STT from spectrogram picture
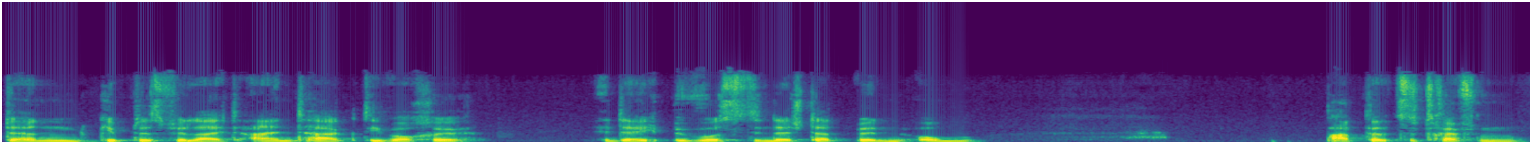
dann gibt es vielleicht einen Tag die Woche, in der ich bewusst in der Stadt bin, um Partner zu treffen,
